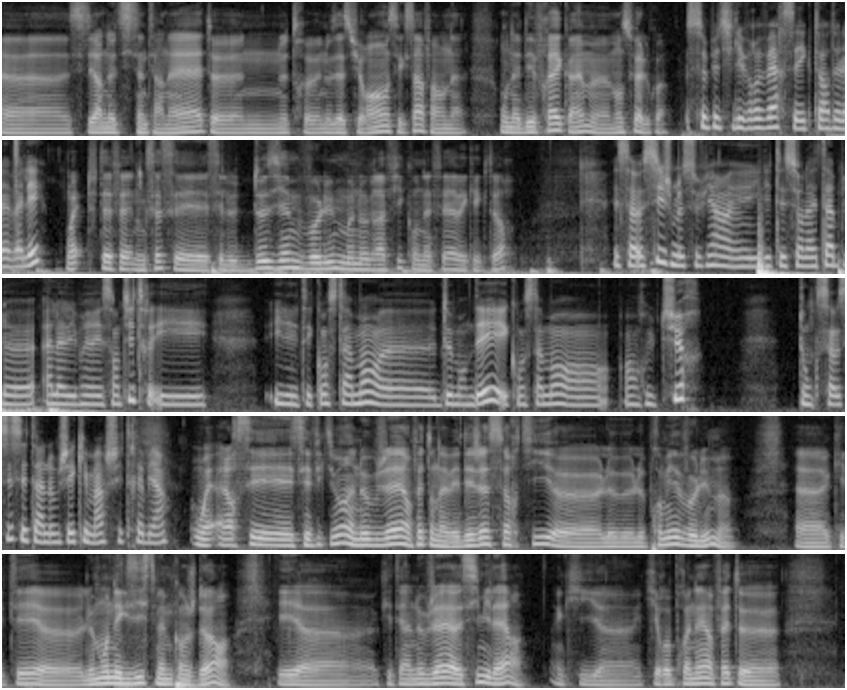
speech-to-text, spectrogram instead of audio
Euh, c'est-à-dire notre site internet, euh, notre, nos assurances, etc. Enfin, on a, on a des frais quand même euh, mensuels, quoi. Ce petit livre vert, c'est Hector de la Vallée? Ouais, tout à fait. Donc ça, c'est c'est le deuxième volume monographique qu'on a fait avec Hector. Et ça aussi, je me souviens, euh, il était sur la table euh, à la librairie sans titre et il était constamment euh, demandé et constamment en, rupture. Donc ça aussi, c'était un objet qui marchait très bien. Ouais, alors c'est effectivement un objet. En fait, on avait déjà sorti le, premier volume, qui était Le monde existe même quand je dors, et qui était un objet similaire, qui, qui reprenait en fait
